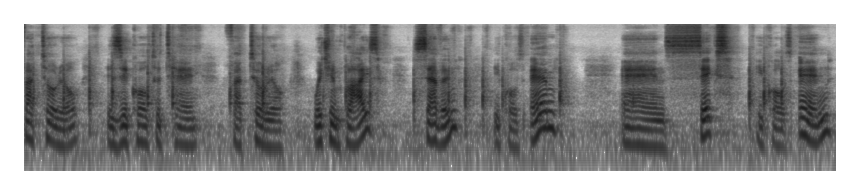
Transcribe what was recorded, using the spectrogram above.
factorial is equal to 10 factorial, which implies 7 equals m and 6 equals n,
